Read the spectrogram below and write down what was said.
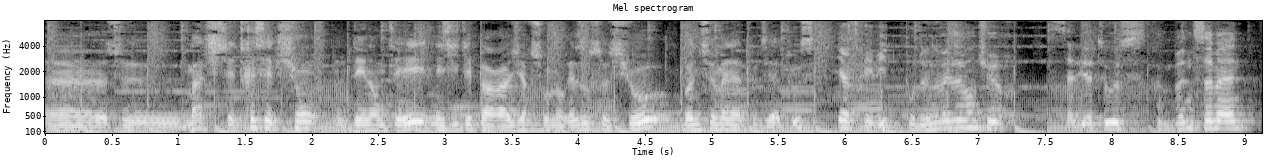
euh, ce match, cette réception des Nantais. N'hésitez pas à réagir sur nos réseaux sociaux. Bonne semaine à toutes et à tous et à très vite pour de nouvelles aventures. Salut à tous. Bonne semaine.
